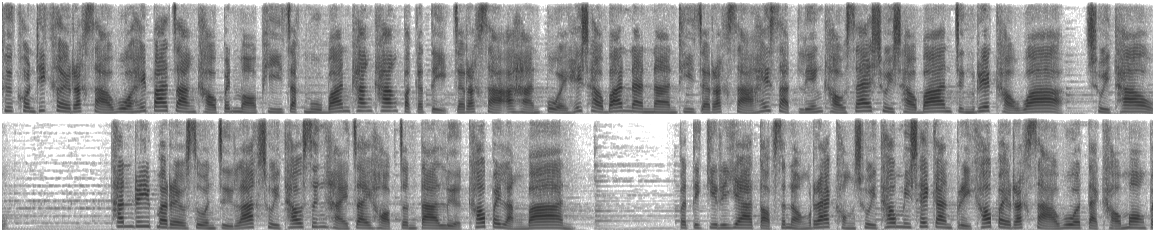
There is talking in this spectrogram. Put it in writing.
คือคนที่เคยรักษาวัวให้ป้าจางเขาเป็นหมอผีจากหมู่บ้านข้างๆ ปกติจะรักษาอาหารป่วยให้ชาวบ้านนานๆ ทีจะรักษาให้สัตว์เลี้ยงเขาแท้ชุยชาวบ้านจึงเรียกเขาว่า ชุยเท่า ท่านรีบมาเร็วส่วนจือลากชุยเท่าซึ่งหายใจหอบจนตาเหลือกเข้าไปหลังบ้าน ปฏิกิริยาตอบสนองแรกของชุยเท่ามิใช่การปรีเข้าไปรักษาวัว แต่เขามองไป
